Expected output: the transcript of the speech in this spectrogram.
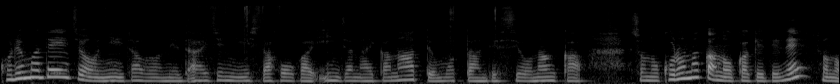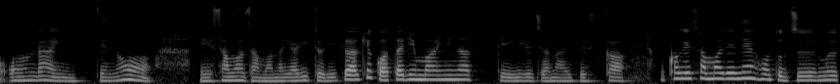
これまで以上に多分ね大事にした方がいいんじゃないかなって思ったんですよ。なんかそのコロナ禍のおかげでねそのオンラインってのさまざまなやり取りが結構当たり前になっているじゃないですか。おかげさまでねほんと Zoom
